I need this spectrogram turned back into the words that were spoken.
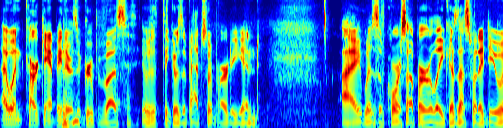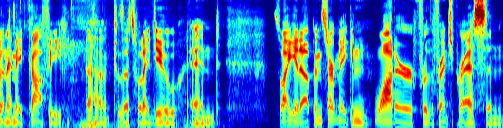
I went car camping. There was a group of us. It was I think it was a bachelor party, and I was of course up early because that's what I do, and I make coffee uh, because that's what I do. And So I get up and start making water for the French press and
